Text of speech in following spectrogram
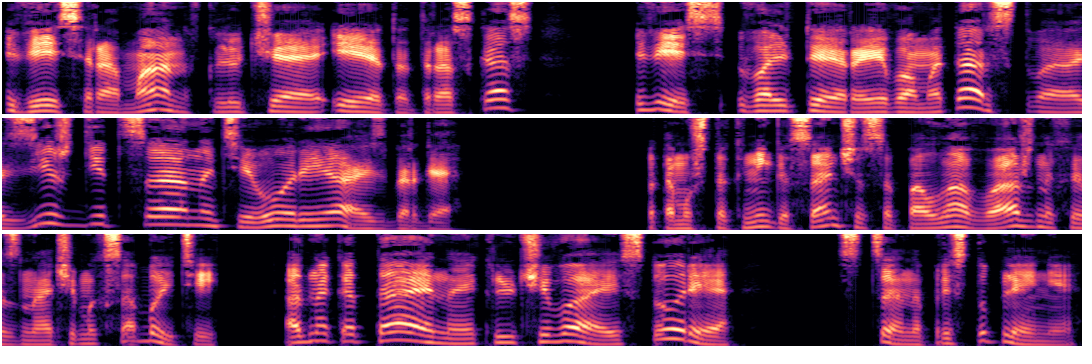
Весь роман, включая и этот рассказ, весь Вольтер и его мытарство зиждется на теории айсберга. Потому что книга Санчеса полна важных и значимых событий, однако тайная ключевая история, сцена преступления,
